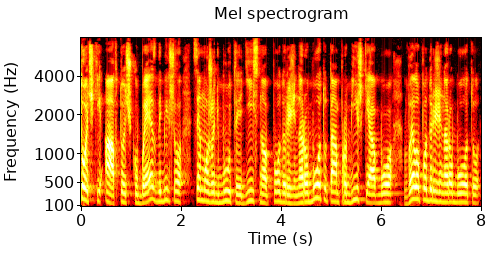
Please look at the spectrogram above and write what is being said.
точки А в точку Б, здебільшого це можуть бути дійсно подорожі на роботу, там пробіжки або велоподорожі на роботу.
